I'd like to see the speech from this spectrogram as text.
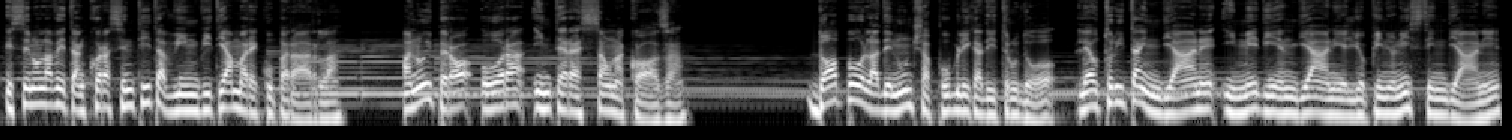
e se non l'avete ancora sentita vi invitiamo a recuperarla. A noi però ora interessa una cosa. Dopo la denuncia pubblica di Trudeau, le autorità indiane, i media indiani e gli opinionisti indiani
